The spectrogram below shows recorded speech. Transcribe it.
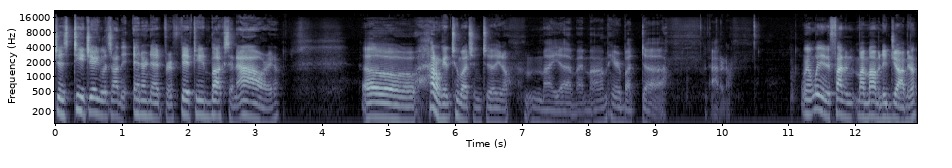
just teach English on the internet for 15 bucks an hour, you know? Oh, I don't get too much into, you know, my uh, my mom here, but uh, I don't know. Well, we need to find my mom a new job, you know?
